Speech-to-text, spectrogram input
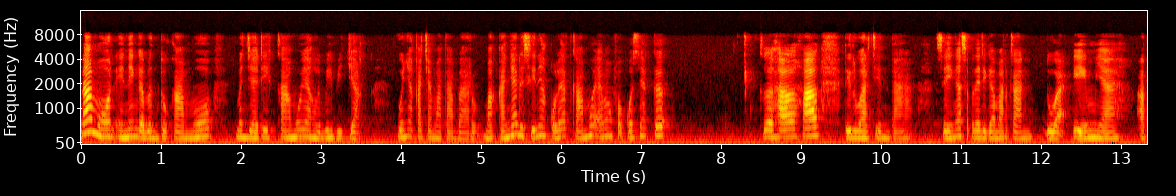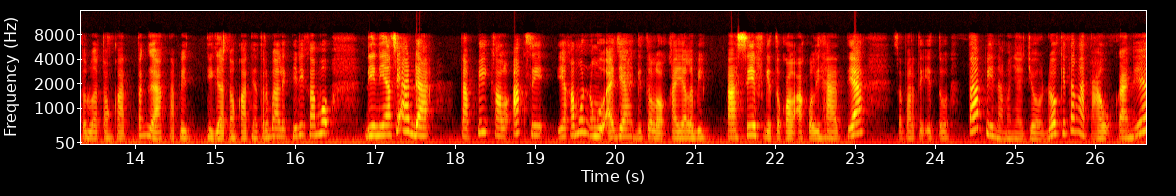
Namun ini nggak bentuk kamu menjadi kamu yang lebih bijak punya kacamata baru. Makanya di sini aku lihat kamu emang fokusnya ke ke hal-hal di luar cinta sehingga seperti digambarkan dua im ya atau dua tongkat tegak tapi tiga tongkatnya terbalik. Jadi kamu di niat sih ada tapi kalau aksi ya kamu nunggu aja gitu loh. Kayak lebih pasif gitu kalau aku lihat ya. Seperti itu. Tapi namanya jodoh kita nggak tahu kan ya.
